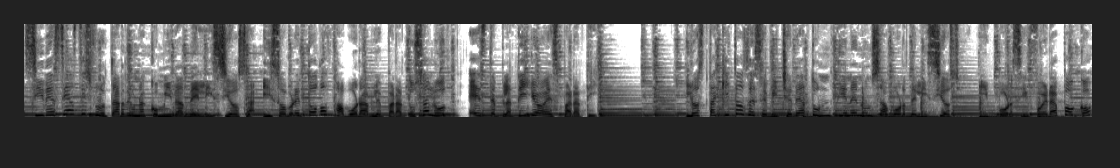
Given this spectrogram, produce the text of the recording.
Si deseas disfrutar de una comida deliciosa y sobre todo favorable para tu salud, este platillo es para ti. Los taquitos de ceviche de atún tienen un sabor delicioso y por si fuera poco,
